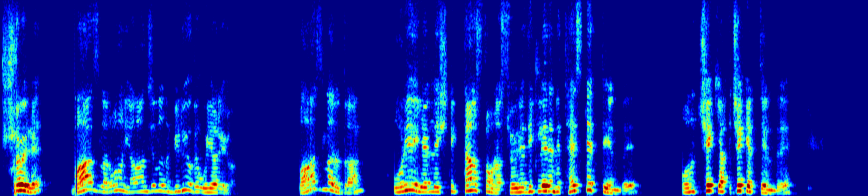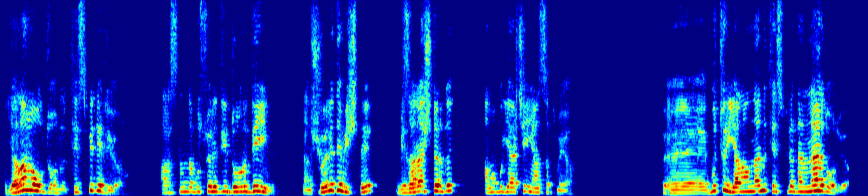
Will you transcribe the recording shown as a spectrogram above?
Şöyle bazıları onun yalancılığını biliyor ve uyarıyor. Bazıları da oraya yerleştikten sonra söylediklerini test ettiğinde onu çek çek ettiğinde yalan olduğunu tespit ediyor. Aslında bu söylediği doğru değil. Yani şöyle demişti. Biz araştırdık ama bu gerçeği yansıtmıyor. Ee, bu tür yalanlarını tespit edenler de oluyor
